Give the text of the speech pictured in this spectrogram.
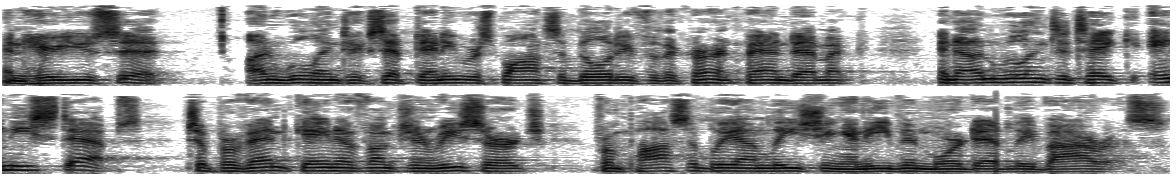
And here you sit, unwilling to accept any responsibility for the current pandemic and unwilling to take any steps to prevent gain of function research from possibly unleashing an even more deadly virus.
